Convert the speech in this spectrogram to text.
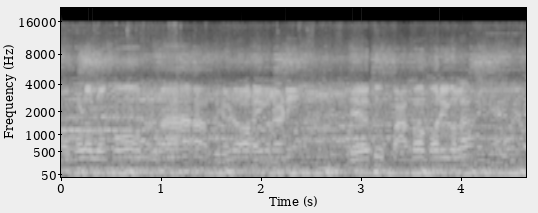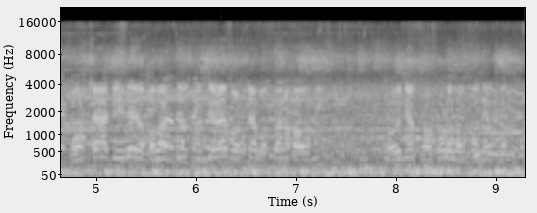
ପ୍ରବଳ ଲୋକ ପୁରା ଭିଡ଼ ହେଇଗଲାଣି। ଯେହେତୁ ପାଗ କରିଗଲା ବର୍ଷା ଧୀରେ ହେବାର ଥିଲା ସନ୍ଧ୍ୟାବେଳେ ବର୍ଷା ବର୍ତ୍ତମାନ ହେଉନି। ହେଉନି ପ୍ରବଳ ଲୋକ ଦେଖନ୍ତୁ।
